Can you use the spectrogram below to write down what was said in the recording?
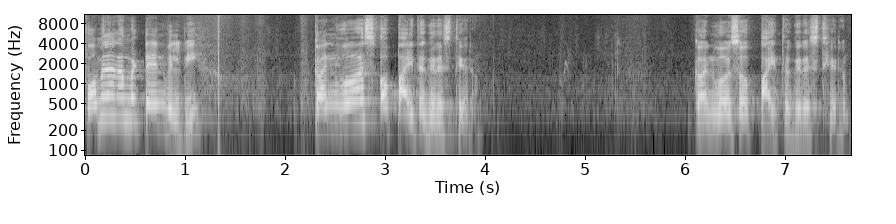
formula number ten will be converse of Pythagoras theorem. Converse of Pythagoras theorem.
